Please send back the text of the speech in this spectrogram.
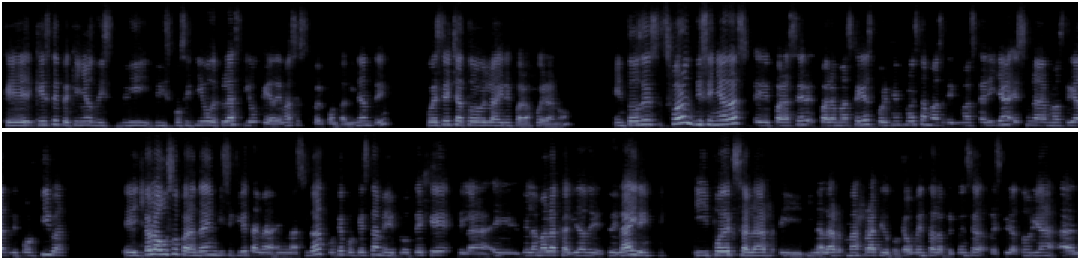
que, que este pequeño dispositivo de plástico, que además es súper contaminante, pues echa todo el aire para afuera, ¿no? Entonces, fueron diseñadas eh, para hacer, para mascarillas, por ejemplo, esta mascarilla es una mascarilla deportiva eh, yo la uso para andar en bicicleta en la, en la, ciudad. ¿Por qué? Porque esta me protege de la, eh, de la mala calidad de, del aire y puedo exhalar e inhalar más rápido porque aumenta la frecuencia respiratoria al,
